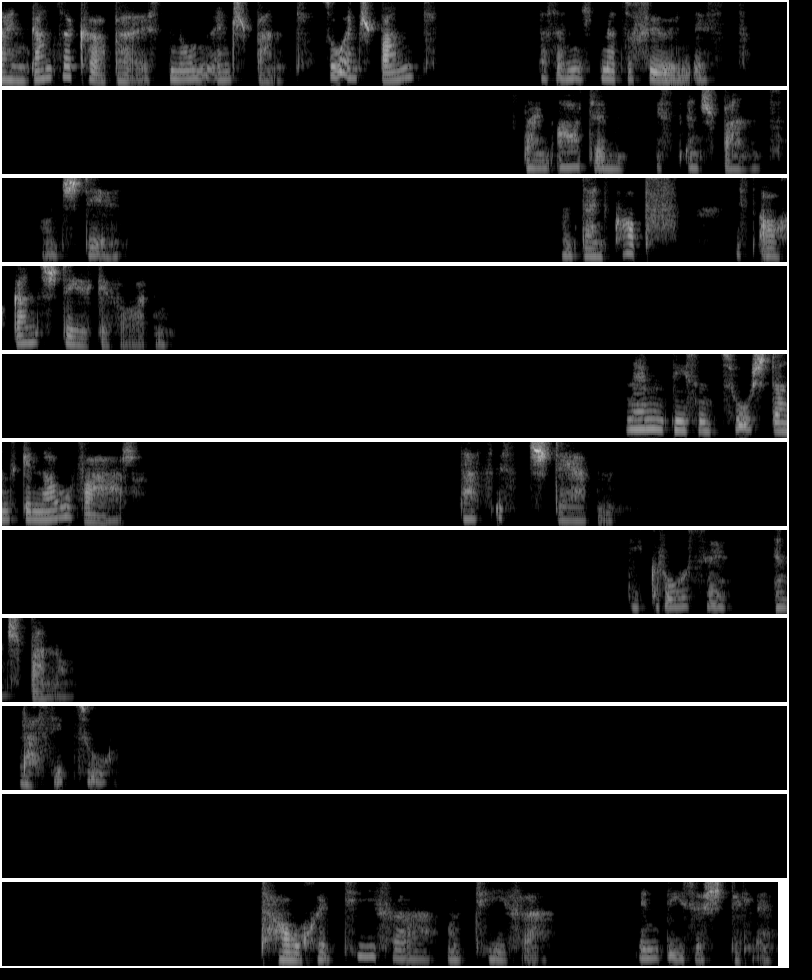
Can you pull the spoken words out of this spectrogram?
Dein ganzer Körper ist nun entspannt, so entspannt, dass er nicht mehr zu fühlen ist. Dein Atem ist entspannt und still. Und dein Kopf ist auch ganz still geworden. Nimm diesen Zustand genau wahr. Das ist Sterben. Die große Entspannung. Lass sie zu. Tauche tiefer und tiefer in diese Stille.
